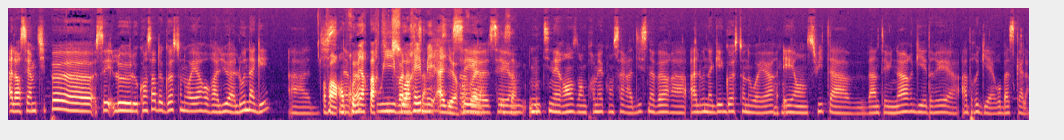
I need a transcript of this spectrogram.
Alors, c'est un petit peu. euh, c'est le, le concert de Ghost on Wire aura lieu à Lonaguet. À Enfin, en 19 première partie Oui, de voilà, soirée, mais ailleurs. C'est Voilà, un- une itinérance, donc premier concert à 19h à, à Lonaguet, Ghost on Wire, Mhm. et ensuite à 21h, Guédré à, à Bruguière, au Bascala.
